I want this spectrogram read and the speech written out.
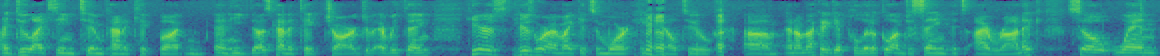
I do like seeing Tim kind of kick butt, and, and he does kind of take charge of everything. Here's here's where I might get some more hate mail too, um, and I'm not going to get political. I'm just saying it's ironic. So when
